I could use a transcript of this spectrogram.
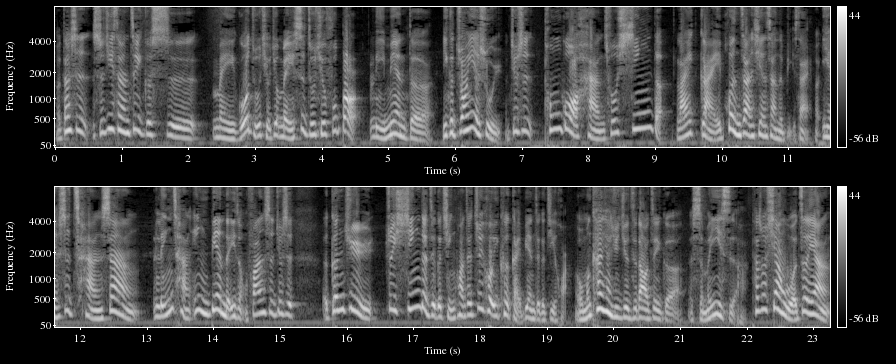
啊，但是实际上这个是。美国足球就美式足球 football 里面的一个专业术语，就是通过喊出新的来改混战线上的比赛，也是场上临场应变的一种方式，就是根据最新的这个情况，在最后一刻改变这个计划。我们看下去就知道这个什么意思哈。他说，像我这样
